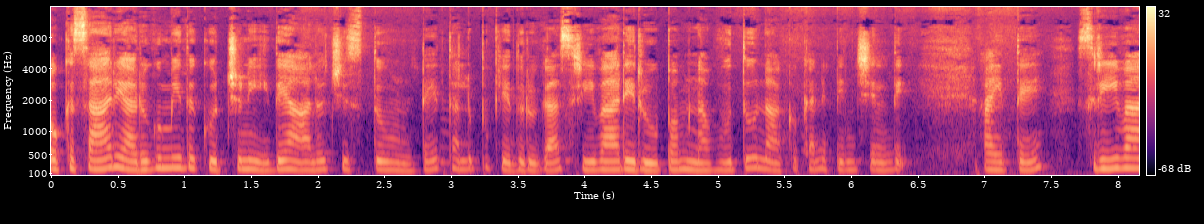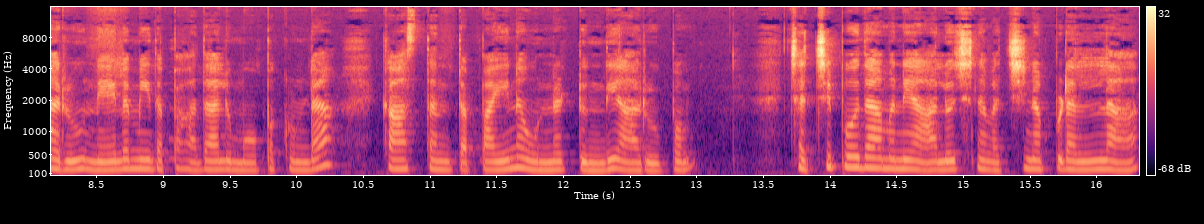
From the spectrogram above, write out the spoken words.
ఒకసారి అరుగు మీద కూర్చుని ఇదే ఆలోచిస్తూ ఉంటే తలుపుకెదురుగా శ్రీవారి రూపం నవ్వుతూ నాకు కనిపించింది. అయితే శ్రీవారు నేల మీద పాదాలు మోపకుండా కాస్తంత పైన ఉన్నట్టుంది ఆ రూపం. చచ్చిపోదామనే ఆలోచన వచ్చినప్పుడల్లా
